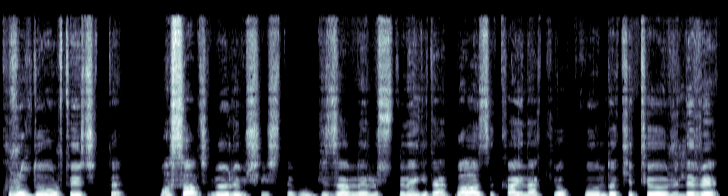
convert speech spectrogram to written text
kurulduğu ortaya çıktı. Masalcı böyle bir şey işte. Bu gizemlerin üstüne giden bazı kaynak yokluğundaki teorileri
